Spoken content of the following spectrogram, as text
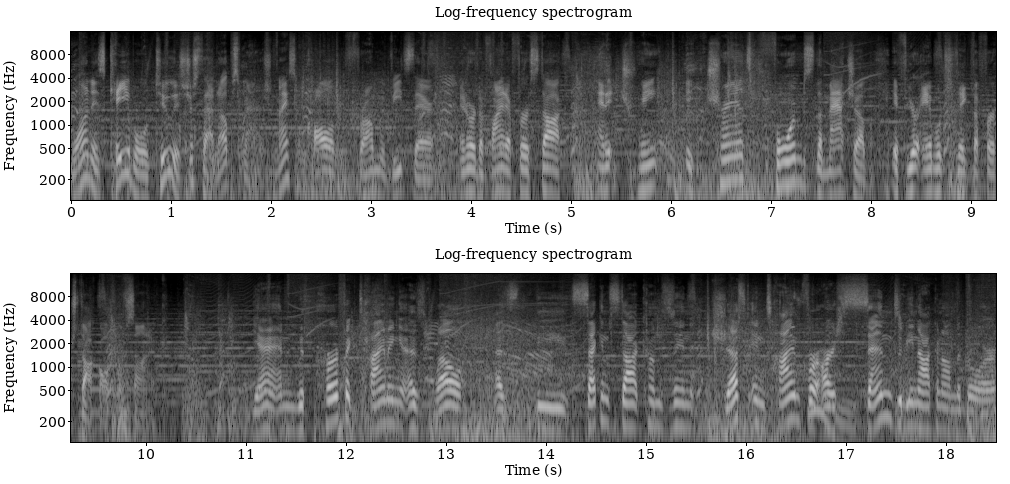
One is cable, two is just that up smash. Nice call from vitz there in order to find a first stock, and it tra it transforms the matchup if you're able to take the first stock off of Sonic. Yeah, and with perfect timing as well, as the second stock comes in just in time for our hmm. Arsene to be knocking on the door.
